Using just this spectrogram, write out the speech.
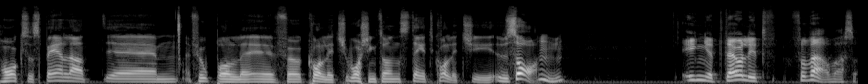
har också spelat eh, fotboll eh, för college, Washington State College i USA. Mm. Inget dåligt förvärv alltså.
